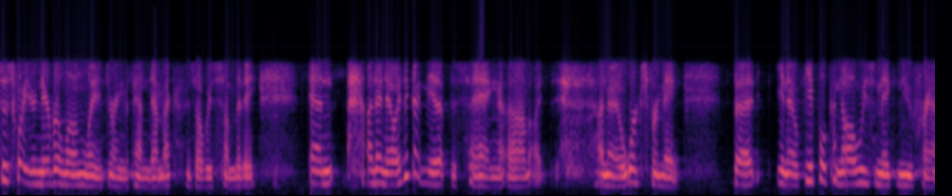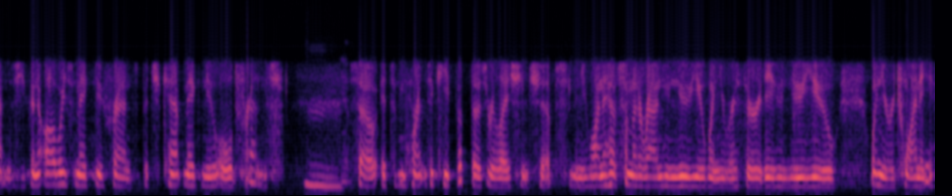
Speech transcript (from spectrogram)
So that's why you're never lonely during the pandemic. There's always somebody. And I don't know. I think I made up this saying. Um, I, I don't know. It works for me. But you know, people can always make new friends. You can always make new friends, but you can't make new old friends. Mm. So it's important to keep up those relationships. I mean, you want to have someone around who knew you when you were 30, who knew you when you were 20,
